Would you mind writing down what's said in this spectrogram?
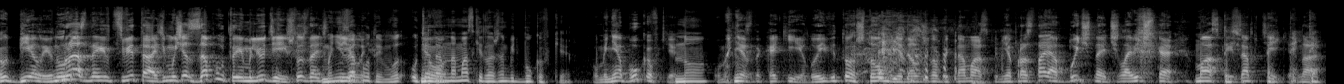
Какой белый? Ну, разные цвета. Мы сейчас запутаем людей. Что значит Мы не белый? запутаем. Вот у тебя Но. там на маске должны быть буковки. У меня буковки? Но. У меня какие? Луи Виттон. Что у меня должно быть на маске? У меня простая, обычная человеческая маска из аптеки. Да.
